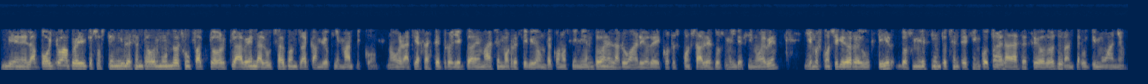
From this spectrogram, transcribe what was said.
Bien, el apoyo a proyectos sostenibles en todo el mundo es un factor clave en la lucha contra el cambio climático. ¿no? Gracias a este proyecto, además, hemos recibido un reconocimiento en el anuario de corresponsables 2019 y hemos conseguido reducir 2.185 toneladas de CO2 durante el último año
